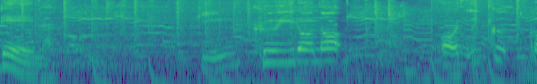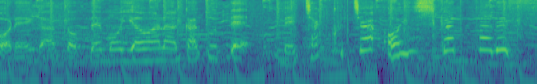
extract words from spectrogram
綺麗なピンク色のお肉。これがとても柔らかくてめちゃくちゃ美味しかったです。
